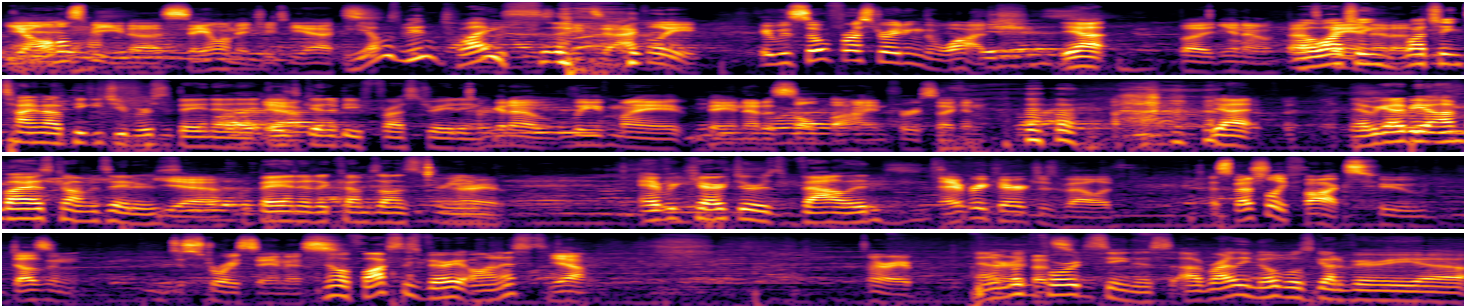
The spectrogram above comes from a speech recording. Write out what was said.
He almost beat uh, Salem at GTX. He almost beat him twice. exactly. It was so frustrating to watch, yeah. But you know, that's Well, watching Bayonetta. watching timeout Pikachu versus Bayonetta is going to be frustrating. I'm gonna leave my Bayonetta salt behind for a second. yeah. Yeah, we got to be unbiased commentators. Yeah. But Bayonetta comes on stream. Alright. Every character is valid. Every character is valid, especially Fox, who doesn't destroy Samus. No, Fox is very honest, Yeah. All right. and I'm Alright, looking forward to seeing this. Uh, Riley Noble's got a very uh,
